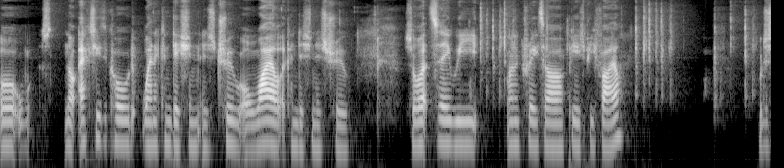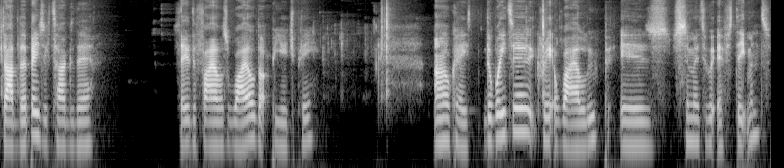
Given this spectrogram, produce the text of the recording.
or no execute the code when a condition is true or while a condition is true. So let's say we want to create our PHP file. We'll just add the basic tags there Save the file as while.php. Ah, okay, the way to create a while loop is similar to an if statement.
